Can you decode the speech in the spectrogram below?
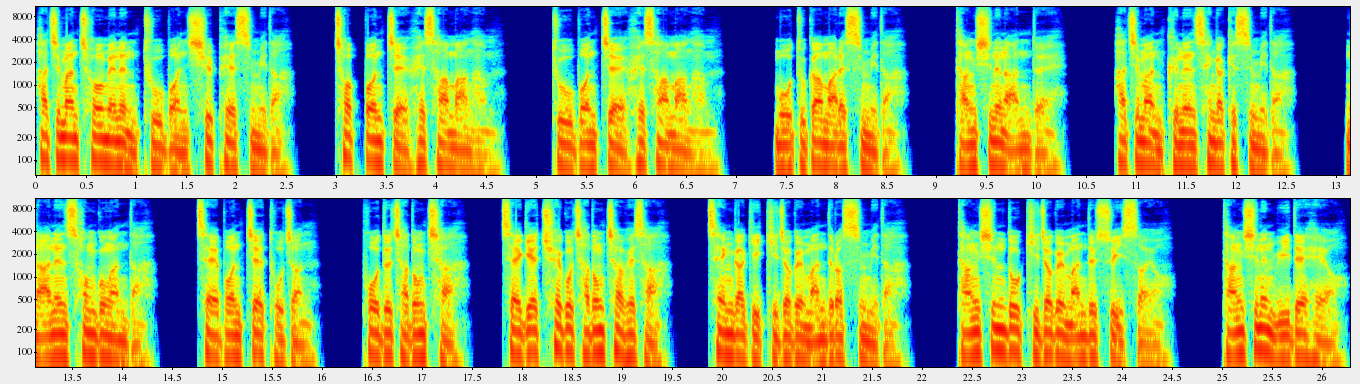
하지만 처음에는 두 번 실패했습니다. 첫 번째 회사 망함. 두 번째 회사 망함. 모두가 말했습니다. 당신은 안 돼. 하지만 그는 생각했습니다. 나는 성공한다. 세 번째 도전. 포드 자동차. 세계 최고 자동차 회사. 생각이 기적을 만들었습니다. 당신도 기적을 만들 수 있어요. 당신은 위대해요.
